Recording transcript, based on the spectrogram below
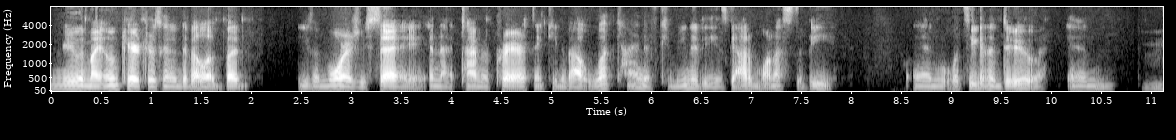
new in my own character is going to develop, but even more, as you say, in that time of prayer, thinking about what kind of community does God want us to be, and what's He going to do. And mm.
